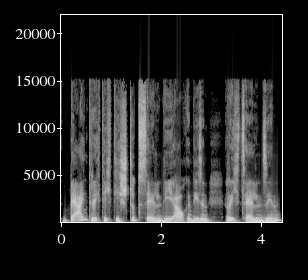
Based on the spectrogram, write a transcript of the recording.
beeinträchtigt die Stützzellen, die auch in diesen Richtzellen sind.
